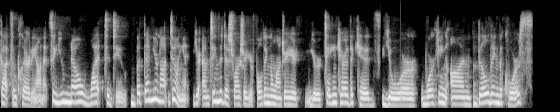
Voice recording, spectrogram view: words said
got some clarity on it. So you know what to do, but then you're not doing it. You're emptying the dishwasher, you're folding the laundry, you're, you're taking care of the kids, you're working on building the course,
